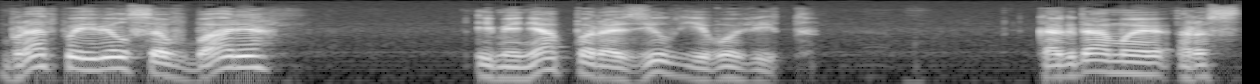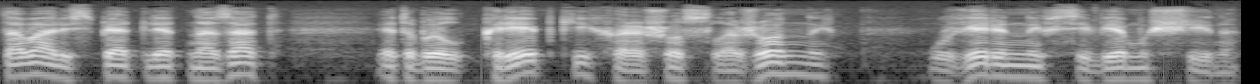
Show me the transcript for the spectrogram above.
Брат появился в баре, и меня поразил его вид — когда мы расставались пять лет назад, это был крепкий, хорошо сложенный, уверенный в себе мужчина.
